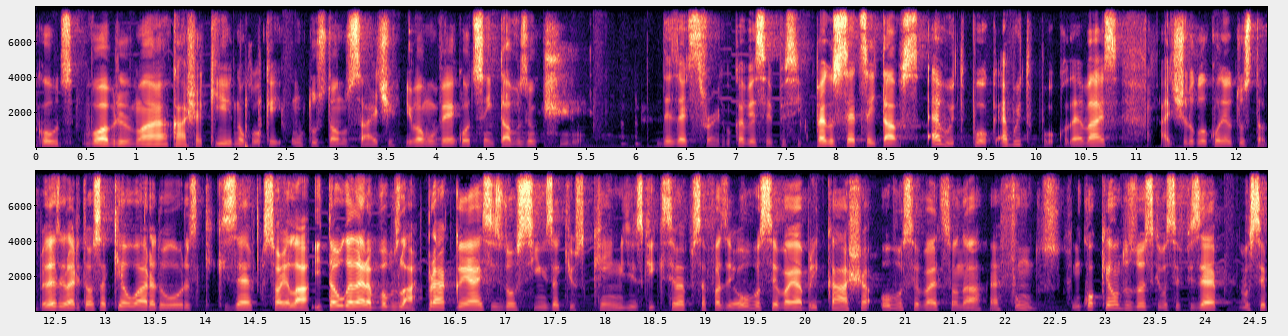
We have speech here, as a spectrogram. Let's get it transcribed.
golds. Vou abrir uma caixa aqui. Não coloquei um tostão no site. E vamos ver quantos centavos eu tiro. Desert Strike, nunca vi esse P5. Pega os 7 centavos. É muito pouco, é muito pouco, né? Mas a gente não colocou o tostão, beleza, galera? Então essa aqui é o área do ouro, se quiser, só ir lá. Então, galera, vamos lá. Pra ganhar esses docinhos aqui, os candies, o que, que você vai precisar fazer? Ou você vai abrir caixa, ou você vai adicionar né, fundos. Em qualquer um dos dois que você fizer, você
